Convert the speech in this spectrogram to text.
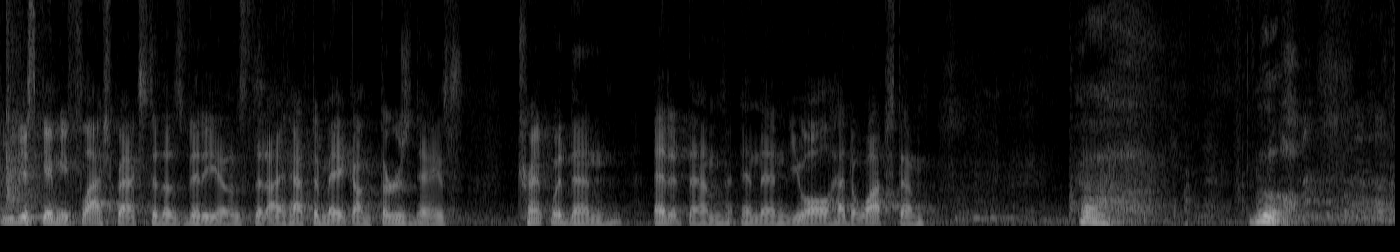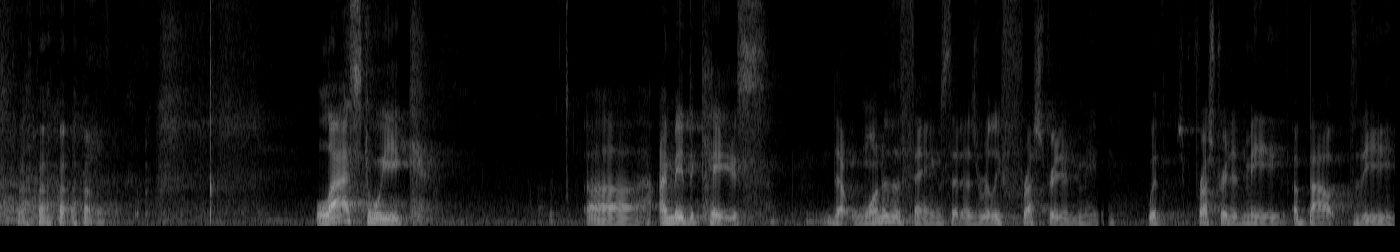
you just gave me flashbacks to those videos that I'd have to make on Thursdays. Trent would then edit them, and then you all had to watch them. Last week, uh, I made the case that one of the things that has really frustrated me, with frustrated me about the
